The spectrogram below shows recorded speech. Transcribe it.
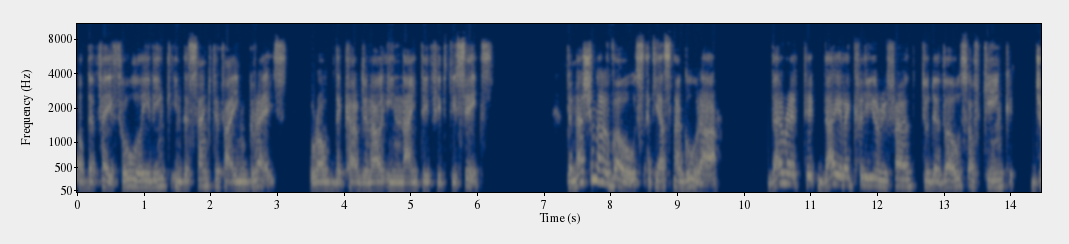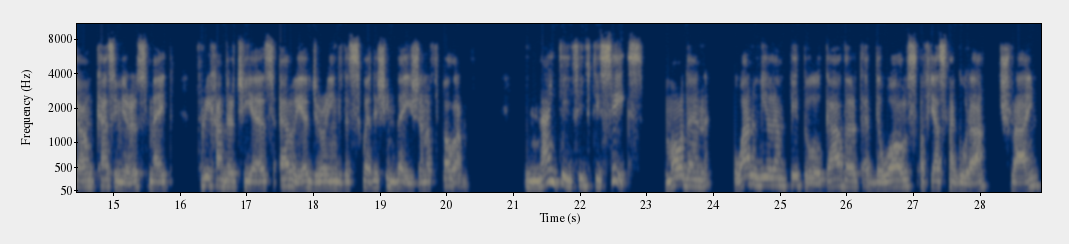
of the faithful living in the sanctifying grace, wrote the cardinal in 1956. The national vows at Jasna Góra directly, directly referred to the vows of King John Casimir's made 300 years earlier during the Swedish invasion of Poland. In 1956, more than 1 million people gathered at the walls of Jasna Góra shrine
